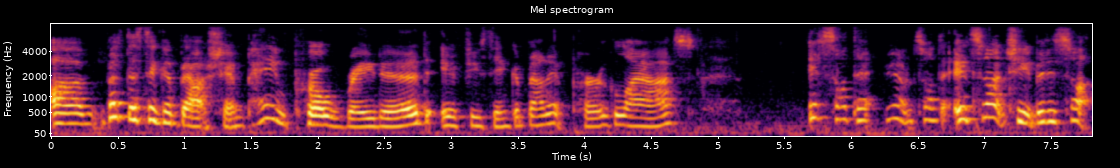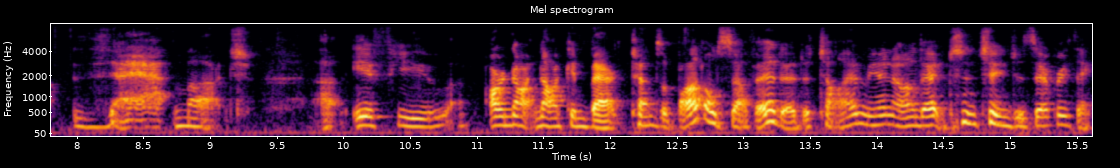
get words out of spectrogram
Um, but the thing about champagne, prorated, if you think about it per glass, it's not that you know it's not that, it's not cheap, but it's not that much. Uh, if you are not knocking back tons of bottles of it at a time, you know, that changes everything.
